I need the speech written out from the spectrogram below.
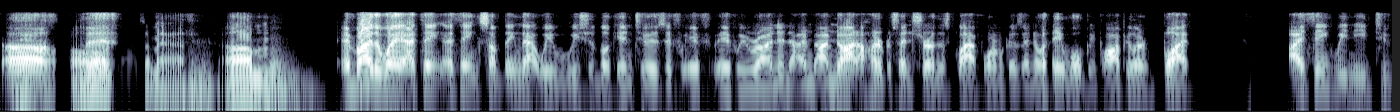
Oh, All man. NASA math. Um, and by the way, I think I think something that we, we should look into is if if if we run, and I'm I'm not 100 percent sure on this platform because I know it won't be popular, but I think we need to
